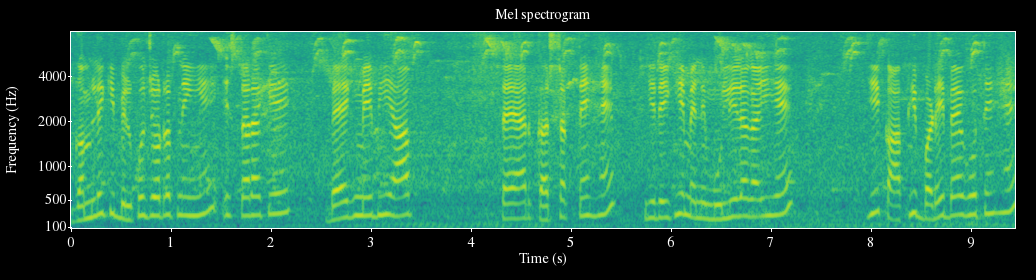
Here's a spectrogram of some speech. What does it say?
गमले की बिल्कुल ज़रूरत नहीं है, इस तरह के बैग में भी आप तैयार कर सकते हैं। ये देखिए, मैंने मूली लगाई है। ये काफ़ी बड़े बैग होते हैं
